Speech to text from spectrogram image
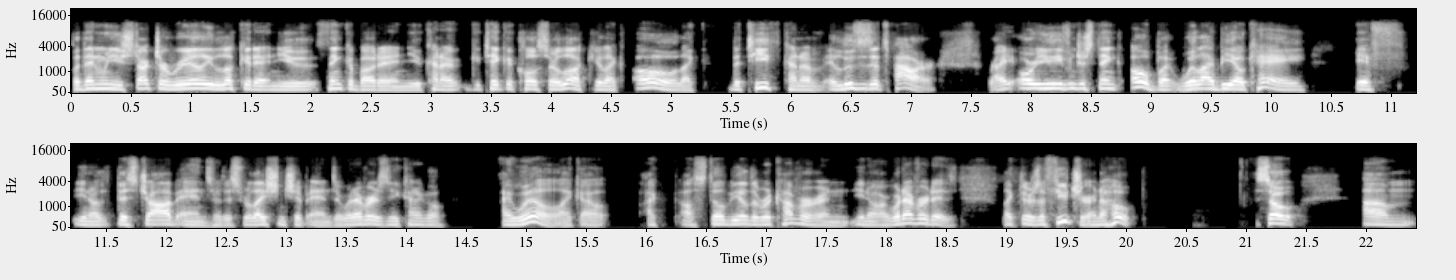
but then when you start to really look at it and you think about it and you kind of take a closer look you're like oh like the teeth kind of it loses its power right? Or you even just think oh but will i be okay if you know this job ends or this relationship ends or whatever it is and you kind of go i will like i'll I, will i will still be able to recover and you know or whatever it is. Like there's a future and a hope. So um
